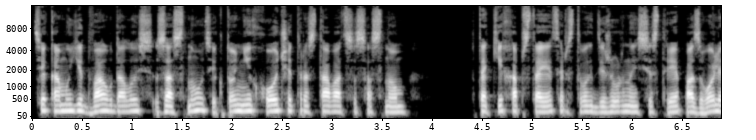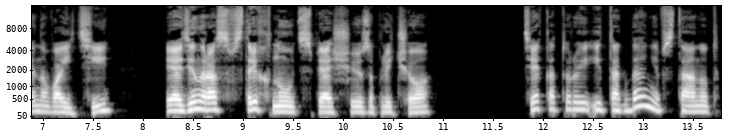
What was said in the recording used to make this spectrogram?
те, кому едва удалось заснуть и кто не хочет расставаться со сном. В таких обстоятельствах дежурной сестре позволено войти и один раз встряхнуть спящую за плечо. Те, которые и тогда не встанут,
